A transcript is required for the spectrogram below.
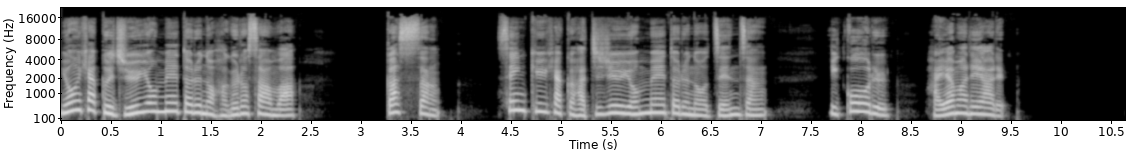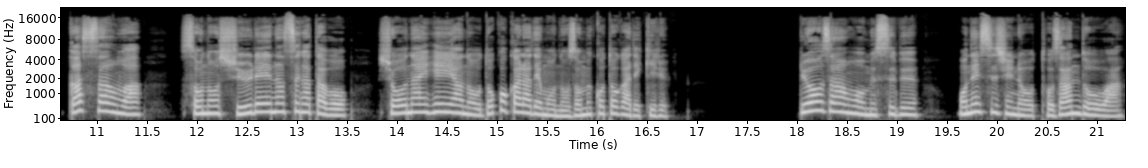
414メートルの羽黒山は、合山1984メートルの前山イコール葉山である。合山はその秀麗な姿を庄内平野のどこからでも望むことができる。梁山を結ぶ尾根筋の登山道は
